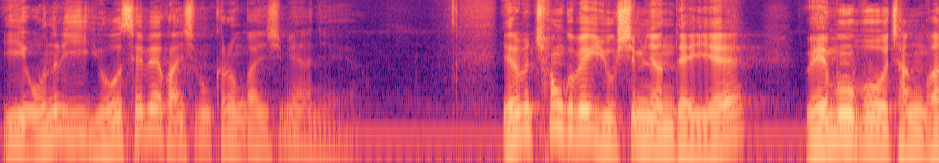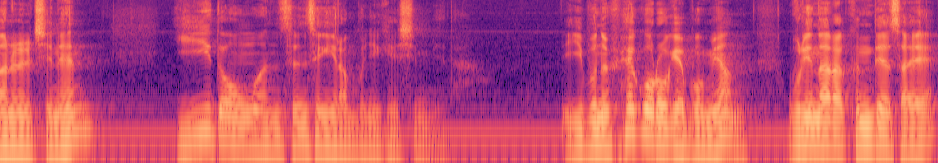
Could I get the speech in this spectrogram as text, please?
이 오늘 이 요셉의 관심은 그런 관심이 아니에요. 여러분 1960년대에 외무부 장관을 지낸 이동원 선생이란 분이 계십니다. 이분은 회고록에 보면 우리나라 근대사에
